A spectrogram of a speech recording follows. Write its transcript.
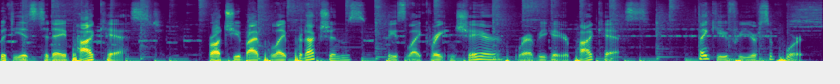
with the It's Today podcast. Brought to you by Polite Productions. Please like, rate, and share wherever you get your podcasts. Thank you for your support.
